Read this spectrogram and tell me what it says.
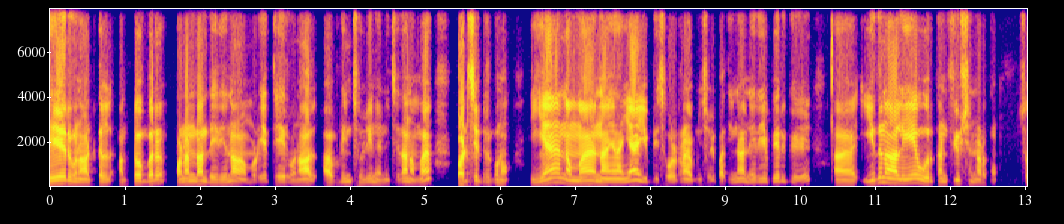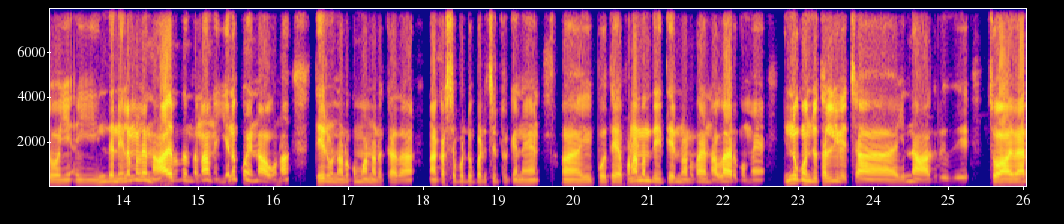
தேர்வு நாட்கள் அக்டோபர் பன்னெண்டாம் தேதி தான் நம்மளுடைய தேர்வு நாள் அப்படின்னு சொல்லி நினச்சி தான் நம்ம படிச்சுட்டு இருக்கணும். ஏன் நம்ம நான் ஏன் இப்படி சொல்கிறேன் அப்படின்னு சொல்லி பார்த்தீங்கன்னா நிறைய பேருக்கு இதனாலேயே ஒரு கன்ஃபியூஷன் நடக்கும். ஸோ இந்த நிலைமையில நான் இருந்திருந்தேன்னா எனக்கும் என்ன ஆகும்னா தேர்வு நடக்குமா நடக்காதா? நான் கஷ்டப்பட்டு படிச்சுட்டு இருக்கேன்னு இப்போ தே பன்னெண்டாம் தேதி தேர்வு நடந்தால் நல்லா இருக்குமே. இன்னும் கொஞ்சம் தள்ளி வச்சா என்ன ஆகுறது? ஸோ வேற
